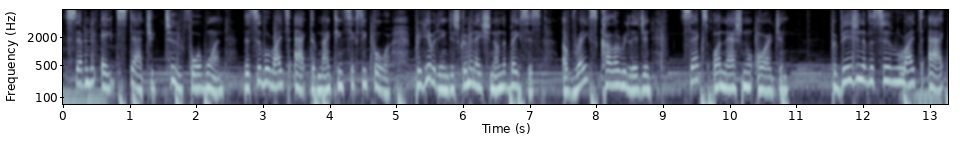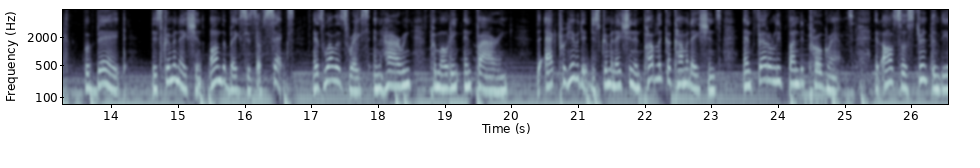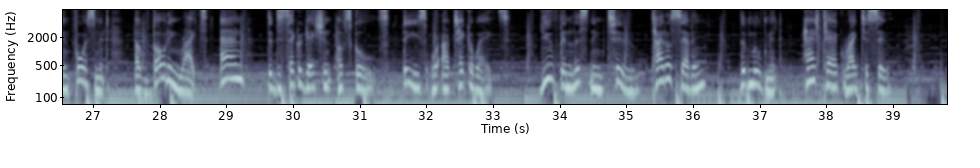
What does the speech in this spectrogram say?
78 Statute 241, the Civil Rights Act of 1964, prohibiting discrimination on the basis of race, color, religion, sex, or national origin. Provision of the Civil Rights Act forbade discrimination on the basis of sex as well as race in hiring, promoting, and firing. The Act prohibited discrimination in public accommodations and federally funded programs. It also strengthened the enforcement of voting rights and the desegregation of schools. These were our takeaways. You've been listening to Title VII, The Movement, hashtag Right to Sue.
